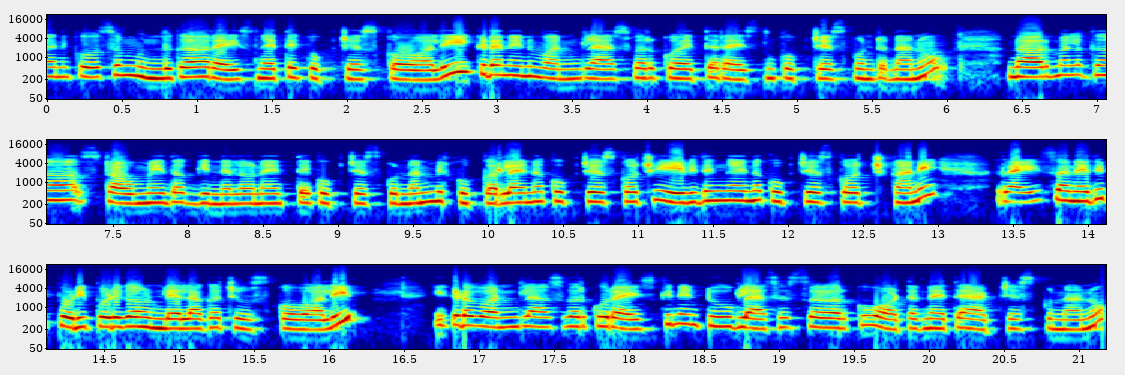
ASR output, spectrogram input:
దానికోసం ముందుగా రైస్ని అయితే కుక్ చేసుకోవాలి. ఇక్కడ నేను వన్ గ్లాస్ వరకు అయితే రైస్ని కుక్ చేసుకుంటున్నాను. నార్మల్గా స్టవ్ మీద గిన్నెలోనైతే కుక్ చేసుకున్నాను. మీరు కుక్కర్లో అయినా కుక్ చేసుకోవచ్చు ఏ విధంగా అయినా కుక్ చేసుకోవచ్చు. కానీ రైస్ అనేది పొడి పొడిగా ఉండేలాగా చూసుకోవాలి. ఇక్కడ వన్ గ్లాస్ వరకు రైస్కి నేను టూ గ్లాసెస్ వరకు వాటర్ని అయితే యాడ్ చేసుకున్నాను.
